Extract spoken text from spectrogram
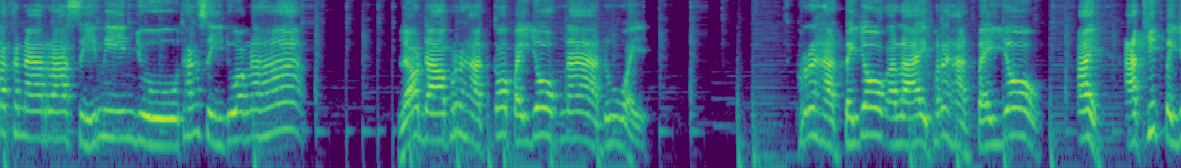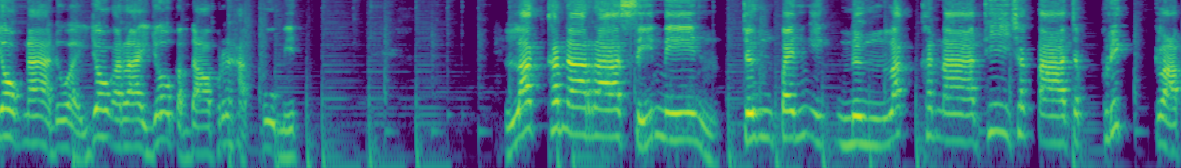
ลัคนาราศีมีนอยู่ทั้ง 4 ดวงนะฮะ แล้วดาวพฤหัสก็ไปโยกหน้าด้วยพฤหัสไปโยกอะไรพฤหัสไปโยก ไออาทิตย์ไปโยกหน้าด้วย โยกอะไรโยกกับดาวพฤหัสคู่มิตร ลัคนาราศีมีนจึงเป็นอีกหนึ่งลัคนาที่ชะตาจะพลิกกลับ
